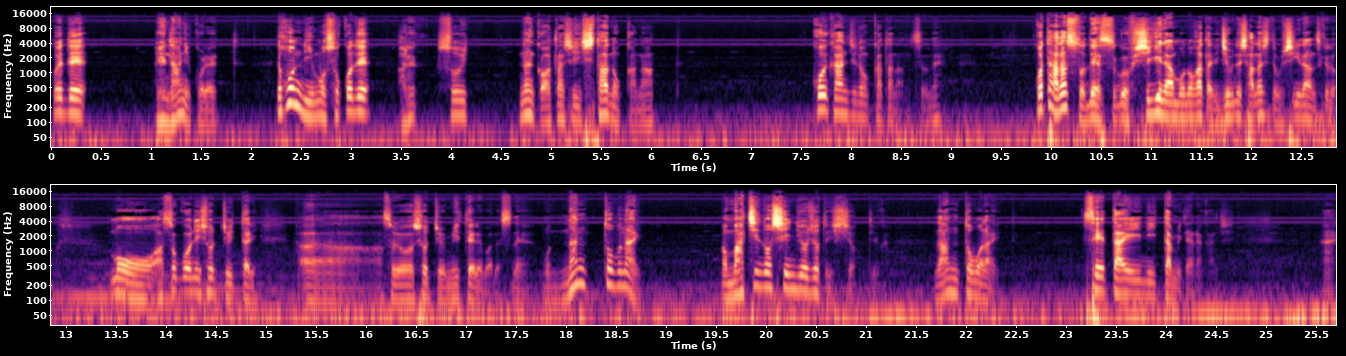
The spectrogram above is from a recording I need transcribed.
それで「え何これ?」ってで本人もそこで「あれそういう何か私したのかな?」ってこういう感じの方なんですよねこうやって話すとねすごい不思議な物語自分で話しても不思議なんですけどもうあそこにしょっちゅう行ったりああそれをしょっちゅう見てればですねもう何ともない、まあ、町の診療所と一緒っていうか何ともない。整体に行ったみたいな感じ、はい、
